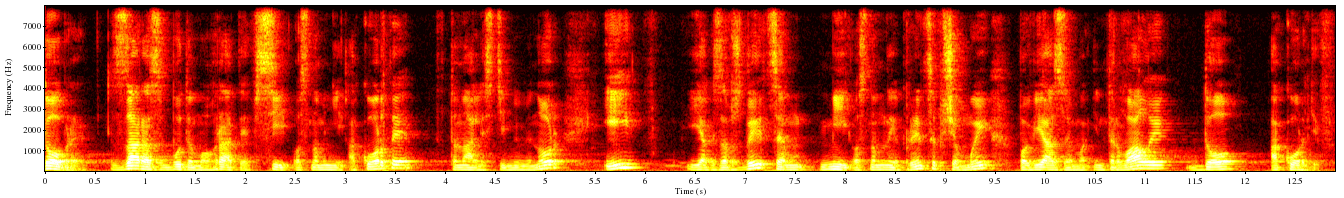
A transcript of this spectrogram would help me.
Добре, зараз будемо грати всі основні акорди в тональності мі мінор. І, як завжди, це мій основний принцип, що ми пов'язуємо інтервали до акордів.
